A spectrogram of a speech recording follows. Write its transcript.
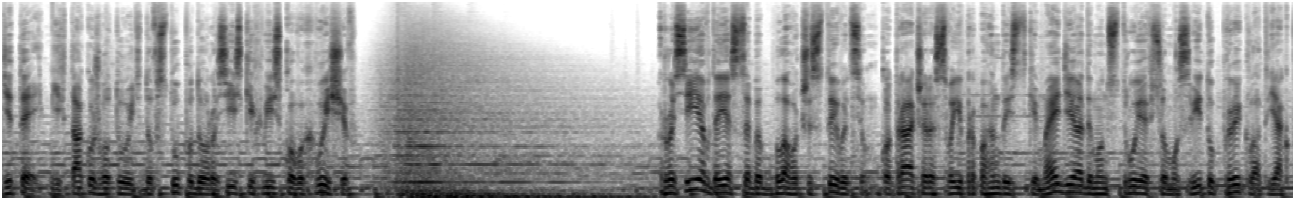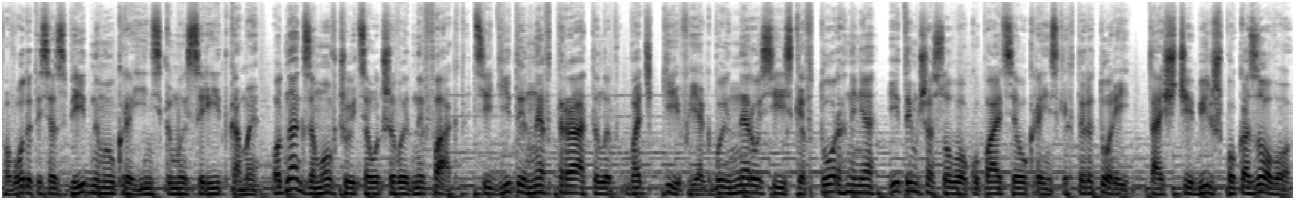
дітей. Їх також готують до вступу до російських військових вишів. Росія вдає з себе благочестивицю, котра через свої пропагандистські медіа демонструє всьому світу приклад, як поводитися з бідними українськими сирітками. Однак замовчується очевидний факт: ці діти не втратили б батьків, якби не російське вторгнення і тимчасова окупація українських територій. Та ще більш показово,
